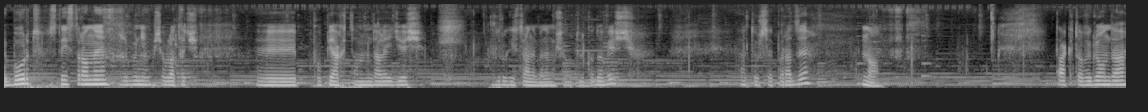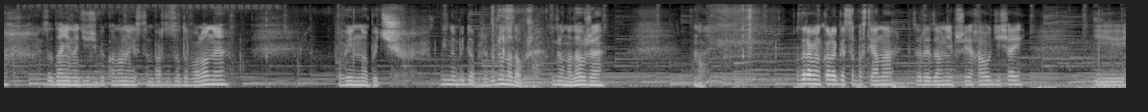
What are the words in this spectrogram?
y, burt z tej strony, żeby nie musiał latać y, po piach tam dalej gdzieś. Z drugiej strony będę musiał tylko dowieść. Ale to już sobie poradzę. No. Tak to wygląda. Zadanie na dziś wykonane. Jestem bardzo zadowolony. Powinno być, powinno być dobrze. Wygląda dobrze. Wygląda dobrze. No. Pozdrawiam kolegę Sebastiana, który do mnie przyjechał dzisiaj i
